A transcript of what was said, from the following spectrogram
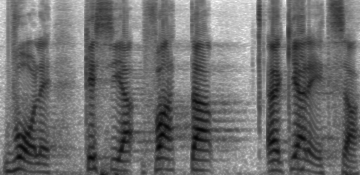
vuole che sia fatta eh, chiarezza.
